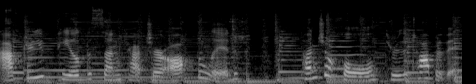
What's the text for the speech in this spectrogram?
After you've peeled the sun catcher off the lid, punch a hole through the top of it.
